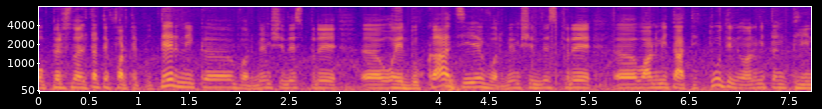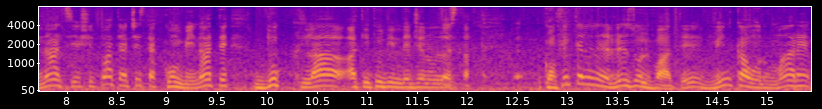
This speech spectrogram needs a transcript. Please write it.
o personalitate foarte puternică, vorbim și despre uh, o educație, vorbim și despre uh, o anumită atitudine, o anumită înclinație și toate acestea combinate duc la atitudini de genul ăsta. Conflictele nerezolvate vin ca urmare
